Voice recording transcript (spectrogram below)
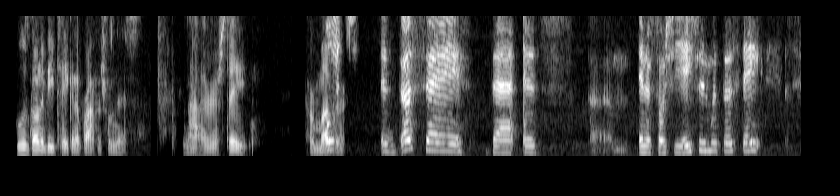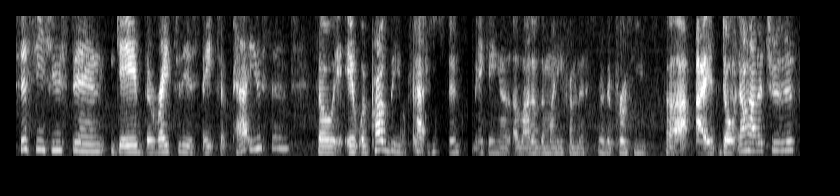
who's going to be taking the profits from this? Not her estate, her mother. Well, it does say that it's um, in association with the estate. Sissy Houston gave the rights to the estate to Pat Houston, so it would probably be okay. Pat Houston making a, a, lot of the money from this or the proceeds. Uh, I, I don't know how to choose this.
